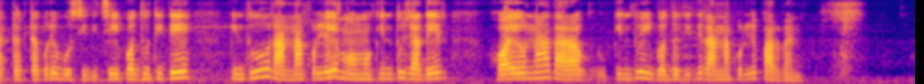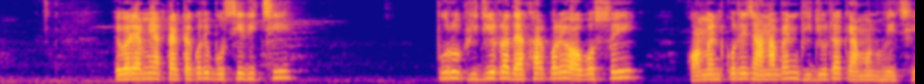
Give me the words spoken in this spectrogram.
একটা একটা করে বসিয়ে দিচ্ছি। এই পদ্ধতিতে কিন্তু রান্না করলে মোমো কিন্তু যাদের হয়ও না তারা কিন্তু এই পদ্ধতিতে রান্না করলে পারবেন। এবারে আমি একটা একটা করে বসিয়ে দিচ্ছি। পুরো ভিডিওটা দেখার পরে অবশ্যই কমেন্ট করে জানাবেন ভিডিওটা কেমন হয়েছে।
